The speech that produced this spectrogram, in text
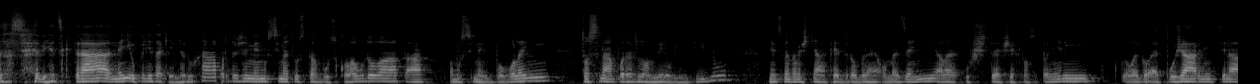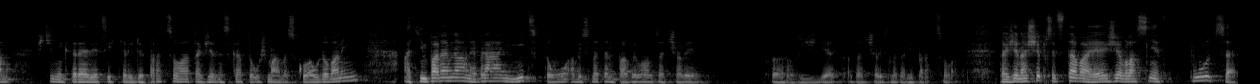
zase věc, která není úplně tak jednoduchá, protože my musíme tu stavbu skolaudovat a, a musíme mít povolení. To se nám podařilo v minulým týdnu. Měli jsme tam ještě nějaké drobné omezení, ale už to je všechno splněné. Kolegové požárníci nám ještě některé věci chtěli dopracovat, takže dneska to už máme skolaudovaný. A tím pádem nám nebrání nic k tomu, aby jsme ten pavilon začali eh, rozjíždět a začali jsme tady pracovat. Takže naše představa je, že vlastně v půlce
